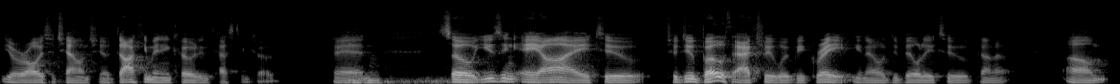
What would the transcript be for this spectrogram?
you're always a challenge. You know, documenting code and testing code, and mm-hmm. so using AI to to do both actually would be great. You know, the ability to kind of um,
